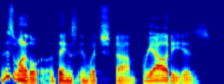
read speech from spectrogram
and this is one of the things in which um, reality is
